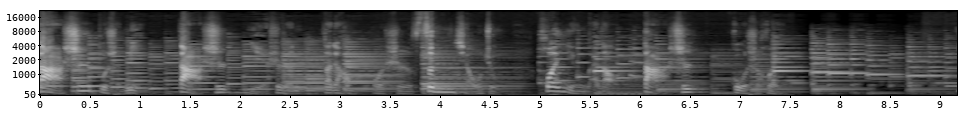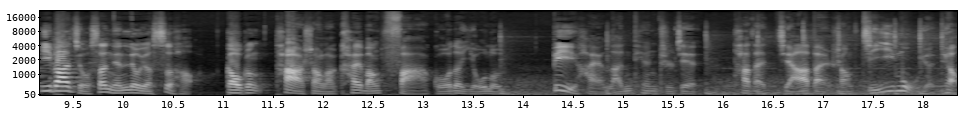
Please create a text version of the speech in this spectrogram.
大师不神秘，大师也是人。大家好，我是森小九，欢迎来到大师故事会。一八九三年六月四号，高更踏上了开往法国的游轮。碧海蓝天之间，他在甲板上极目远眺。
